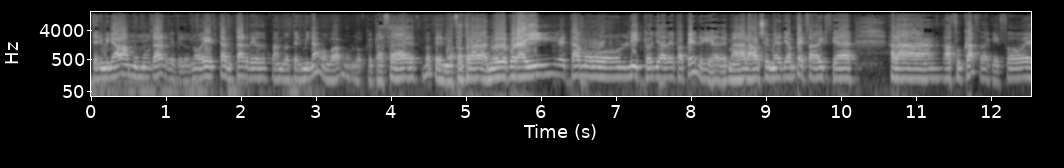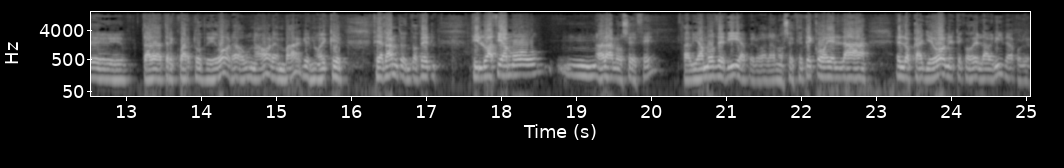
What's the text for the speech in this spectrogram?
terminábamos muy tarde, pero no es tan tarde cuando terminamos, vamos. Lo que pasa es que nosotros a las nueve por ahí estamos listos ya de papeles y además a las ocho y media empezado a irse a, la, su casa, que eso es a tres cuartos de hora, una hora en va, que no es que sea tanto. Entonces, si lo hacíamos a las no sé, salíamos de día, pero a la noche te cogen la, en los callejones, te cogen la avenida, porque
